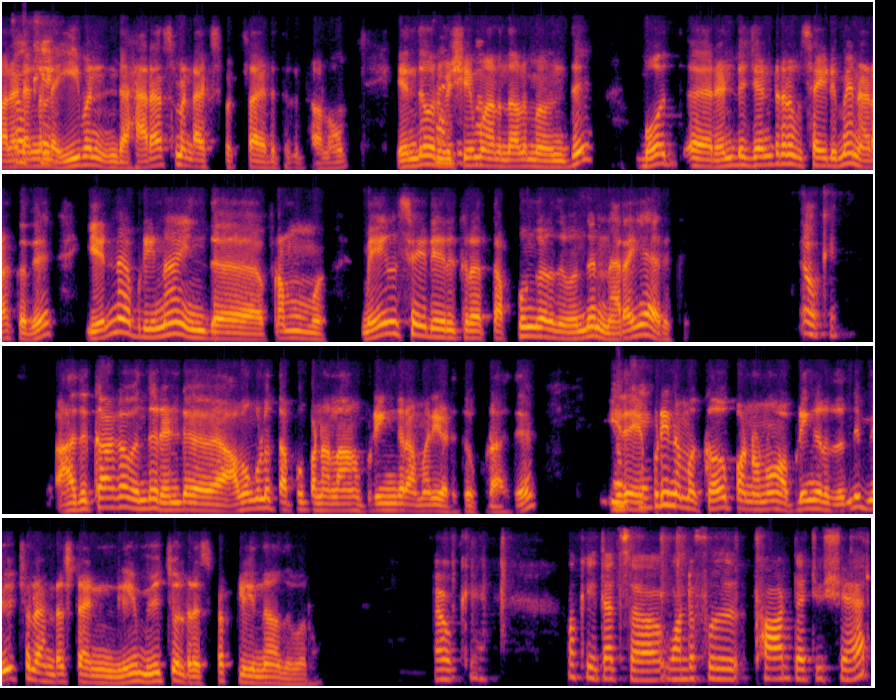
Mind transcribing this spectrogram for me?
பல. இடங்கள்ல ஈவன் இந்த ஹராஸ்மெண்ட் ஆஸ்பெக்ட்ஸா எடுத்துக்கிட்டாலும் எந்த ஒரு. விஷயமா இருந்தாலுமே வந்து போத் ரெண்டு ஜெண்டர் சைடுமே நடக்குது என்ன அப்படின்னா இந்த ஃப்ரம் மேல் சைடு இருக்கிற தப்புங்கிறது வந்து நிறைய இருக்கு ஓகே அதுக்காக வந்து ரெண்டு அவங்களும் தப்பு பண்ணலாம் அப்படிங்கிற மாதிரி எடுத்துக்கூடாது இதை. எப்படி நம்ம கர்வ் பண்ணணும் அப்படிங்கிறது வந்து மியூச்சுவல் அண்டர்ஸ்டாண்டிங்லயும் மியூச்சுவல் ரெஸ்பெக்ட்லயும் தான் அது வரும். Okay okay that's a wonderful thought that you share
